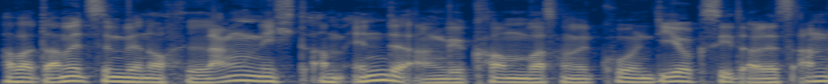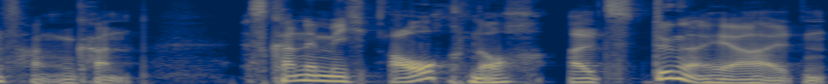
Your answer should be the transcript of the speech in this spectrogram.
Aber damit sind wir noch lang nicht am Ende angekommen, was man mit Kohlendioxid alles anfangen kann. Es kann nämlich auch noch als Dünger herhalten.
